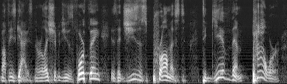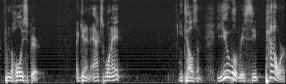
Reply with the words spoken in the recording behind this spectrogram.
about these guys and their relationship with Jesus. Fourth thing is that Jesus promised to give them power from the Holy Spirit. Again, in Acts 1 8, he tells them, You will receive power.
